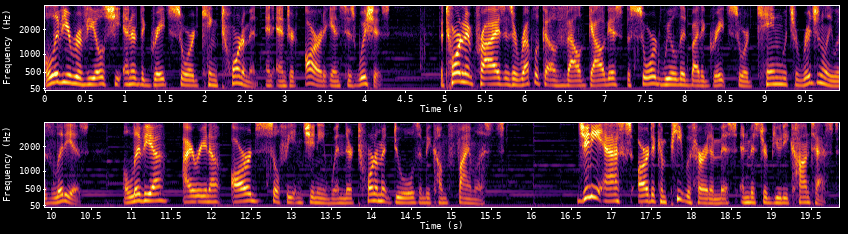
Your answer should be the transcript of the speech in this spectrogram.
Olivia reveals she entered the Great Sword King tournament and entered Ard against his wishes. The tournament prize is a replica of Vald Galgus, the sword wielded by the Great Sword King, which originally was Lydia's. Olivia, Irina, Ard, Sylphie, and Ginny win their tournament duels and become finalists. Ginny asks Ard to compete with her in a Miss and Mr. Beauty contest.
